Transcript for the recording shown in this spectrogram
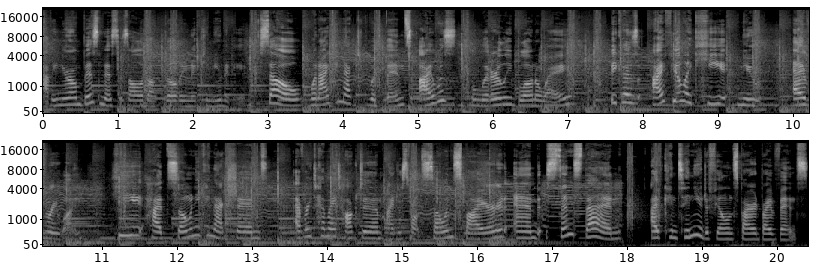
having your own business is all about building a community. So, when I connected with Vince, I was literally blown away because I feel like he knew everyone. He had so many connections. Every time I talked to him, I just felt so inspired. And since then, I've continued to feel inspired by Vince.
